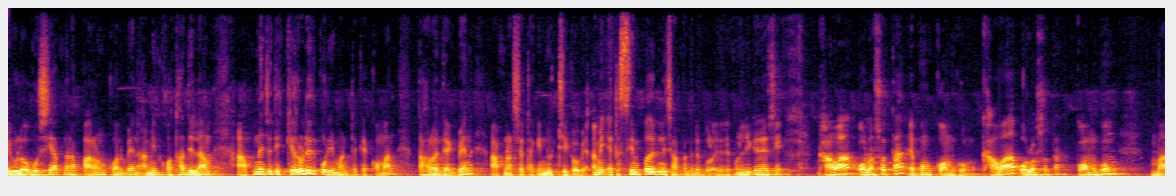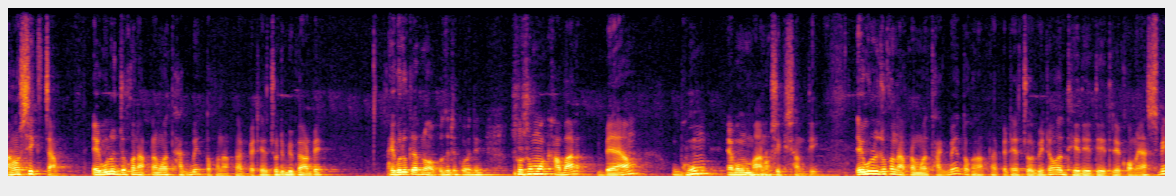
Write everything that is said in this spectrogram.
এগুলো অবশ্যই আপনারা পালন করবেন। আমি কথা দিলাম, আপনি যদি ক্যালোরির পরিমাণটাকে কমান, তাহলে দেখবেন আপনার সেটা কিন্তু ঠিক হবে। আমি একটা সিম্পল জিনিস আপনাদের বলে। দেখুন, লিখে রেখেছি খাওয়া অলসতা এবং কম ঘুম। খাওয়া অলসতা, কম ঘুম, মানসিক চাপ। এগুলো যখন আপনার মধ্যে থাকবে, তখন আপনার পেটের চর্বি বাড়বে। এগুলোকে আপনি অপোজিট করে দিন। সুষম খাবার, ব্যায়াম, ঘুম এবং মানসিক শান্তি। এগুলো যখন আপনার মধ্যে থাকবে, তখন আপনার পেটের চর্বিটাও ধীরে ধীরে ধীরে ধীরে কমে আসবে,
